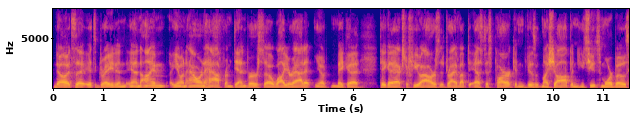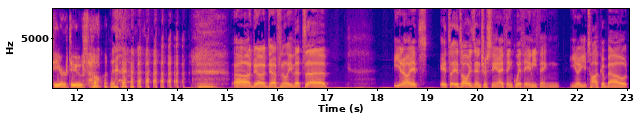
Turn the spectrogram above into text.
no, it's a, it's great, and and I'm you know an hour and a half from Denver, so while you're at it, you know, make a take an extra few hours to drive up to Estes Park and visit my shop, and you shoot some more bows here too. So. oh no, definitely. That's uh, you know, it's it's it's always interesting. I think with anything, you know, you talk about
